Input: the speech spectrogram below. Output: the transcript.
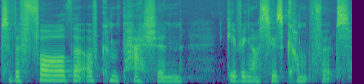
to the Father of compassion giving us his comfort.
